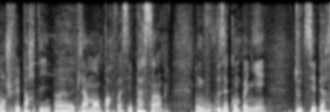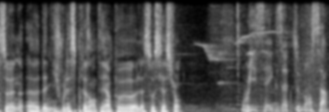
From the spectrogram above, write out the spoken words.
dont je fais partie, euh, clairement. Parfois, c'est pas simple. Donc, vous, vous accompagnez toutes ces personnes. Euh, Dany, je vous laisse présenter un peu euh, l'association. Oui, c'est exactement ça.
